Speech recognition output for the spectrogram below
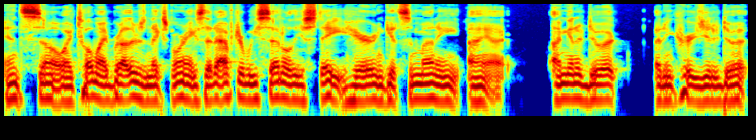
And so I told my brothers the next morning, I said, after we settle the estate here and get some money, I, I'm going to do it. I'd encourage you to do it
